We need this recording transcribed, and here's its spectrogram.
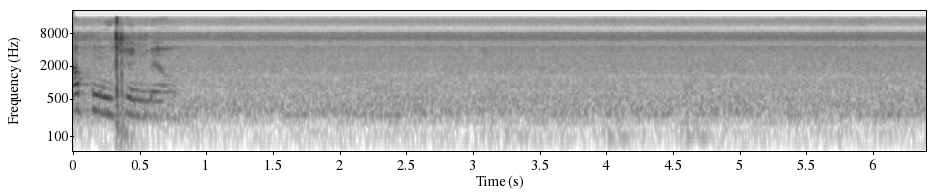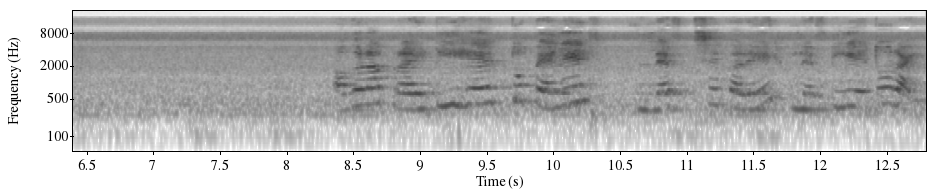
आप मोशन में आओ। अगर आप राइटी है तो पहले लेफ़्ट से करें। लेफ्टी है तो राइट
